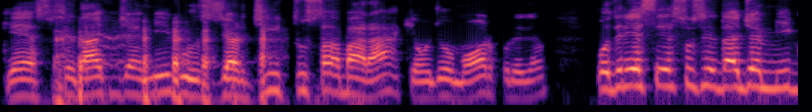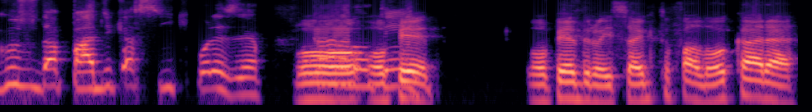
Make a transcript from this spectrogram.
que é a Sociedade de Amigos Jardim Tussabará, que é onde eu moro, por exemplo. poderia ser a Sociedade Amigos da Padre Cacique, por exemplo. Ô, Cara, ô, tem- Pedro, ô, Pedro, isso aí que tu falou, cara,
